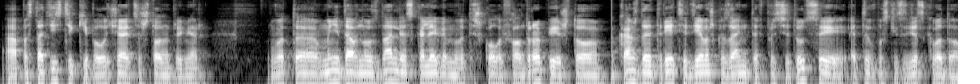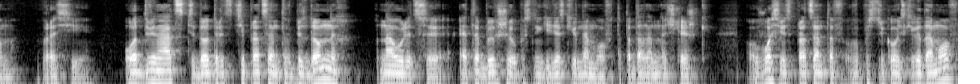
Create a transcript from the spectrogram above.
А по статистике получается, что, например, вот э, мы недавно узнали с коллегами в этой школы филантропии, что каждая третья девушка, занятая в проституции, это выпускница детского дома в России. От 12 до 30 процентов бездомных на улице – это бывшие выпускники детских домов, это по данным ночлежки. 80% выпускников детских домов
